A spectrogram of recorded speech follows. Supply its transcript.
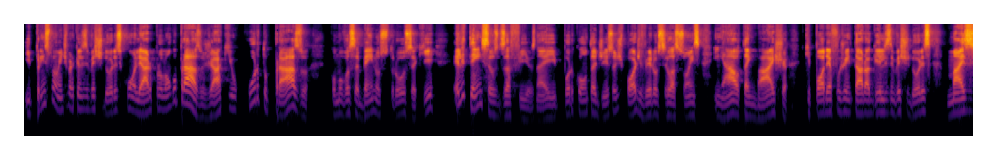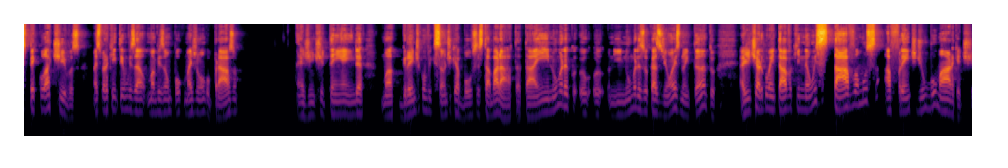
e principalmente para aqueles investidores com olhar para o longo prazo, já que o curto prazo, como você bem nos trouxe aqui, ele tem seus desafios, né? E por conta disso, a gente pode ver oscilações em alta, em baixa, que podem afugentar aqueles investidores mais especulativos. Mas para quem tem uma visão um pouco mais de longo prazo, a gente tem ainda uma grande convicção de que a bolsa está barata, tá? Em, inúmera, em inúmeras ocasiões, no entanto, a gente argumentava que não estávamos à frente de um bull market.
